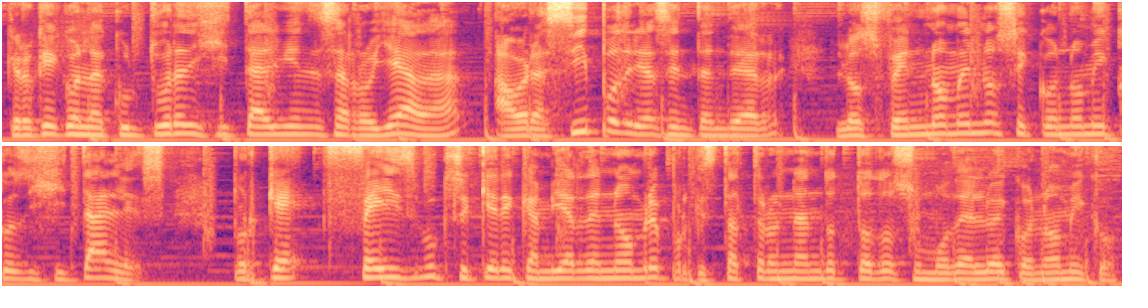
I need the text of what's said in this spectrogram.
Creo que con la cultura digital bien desarrollada, ahora sí podrías entender los fenómenos económicos digitales. Porque Facebook se quiere cambiar de nombre porque está tronando todo su modelo económico.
